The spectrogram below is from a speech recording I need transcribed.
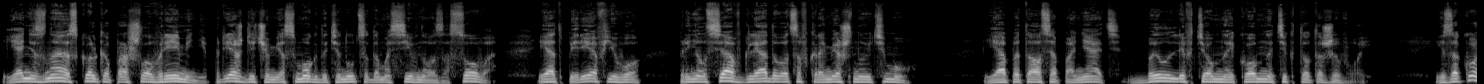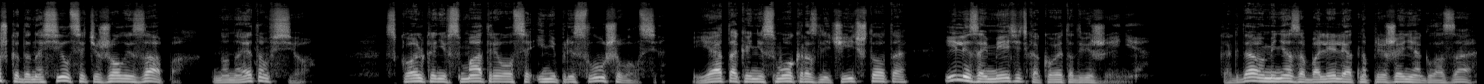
Я не знаю, сколько прошло времени, прежде чем я смог дотянуться до массивного засова и, отперев его, принялся вглядываться в кромешную тьму. Я пытался понять, был ли в темной комнате кто-то живой. Из окошка доносился тяжелый запах, но на этом все. Сколько ни всматривался и не прислушивался, я так и не смог различить что-то или заметить какое-то движение. Когда у меня заболели от напряжения глаза,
